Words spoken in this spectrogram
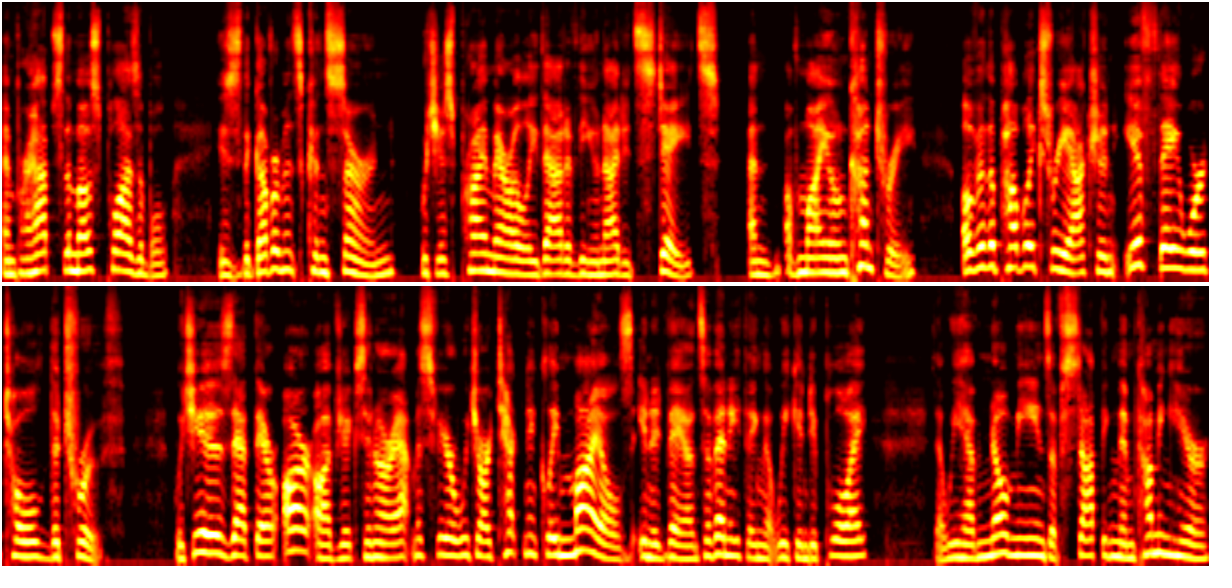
and perhaps the most plausible is the government's concern, which is primarily that of the United States and of my own country, over the public's reaction if they were told the truth, which is that there are objects in our atmosphere which are technically miles in advance of anything that we can deploy, that we have no means of stopping them coming here,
